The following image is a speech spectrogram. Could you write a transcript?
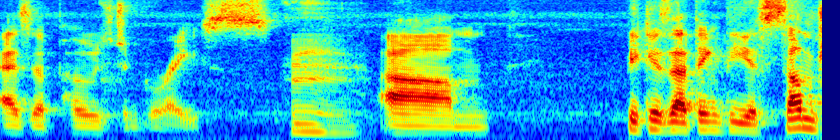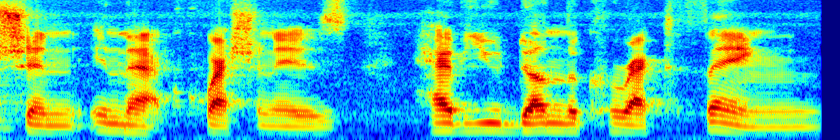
as opposed to grace. Hmm. Um, because I think the assumption in that question is have you done the correct thing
